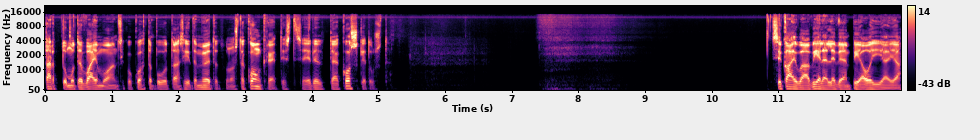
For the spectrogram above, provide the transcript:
Tarttuu muuten vaimoaan, kun kohta puhutaan siitä myötätunnosta konkreettisesti. Se edellyttää kosketusta. se kaivaa vielä leveämpiä ojia ja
